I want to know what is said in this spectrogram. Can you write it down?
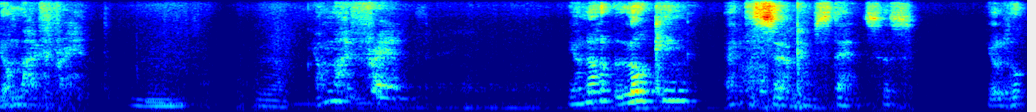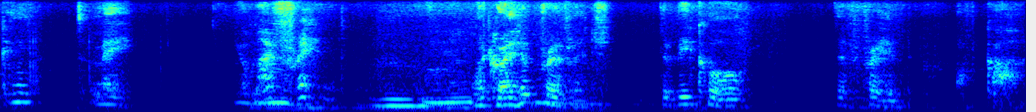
You're my friend. You're my friend. You're not looking at the circumstances. You're looking to me. You're my friend. What greater privilege to be called the friend of God.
